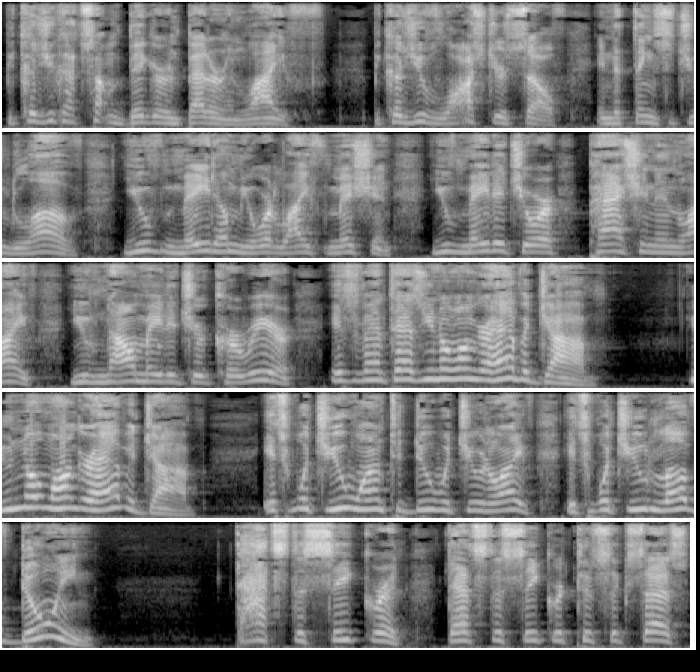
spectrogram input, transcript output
because you got something bigger and better in life. Because you've lost yourself in the things that you love. You've made them your life mission. You've made it your passion in life. You've now made it your career. It's fantastic. You no longer have a job. You no longer have a job. It's what you want to do with your life. It's what you love doing. That's the secret. That's the secret to success.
